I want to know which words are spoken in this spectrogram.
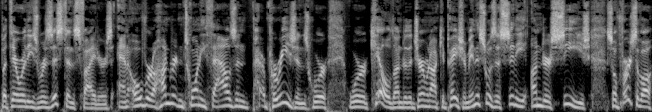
but there were these resistance fighters, and over 120,000 Parisians were were killed under the German occupation. I mean, this was a city under siege. So, first of all,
